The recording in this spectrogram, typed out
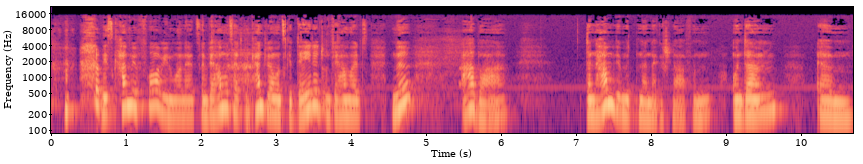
nee, es kam mir vor wie ein One-Night-Stand. Wir haben uns halt gekannt, wir haben uns gedatet und wir haben halt, ne, aber dann haben wir miteinander geschlafen und dann ähm,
